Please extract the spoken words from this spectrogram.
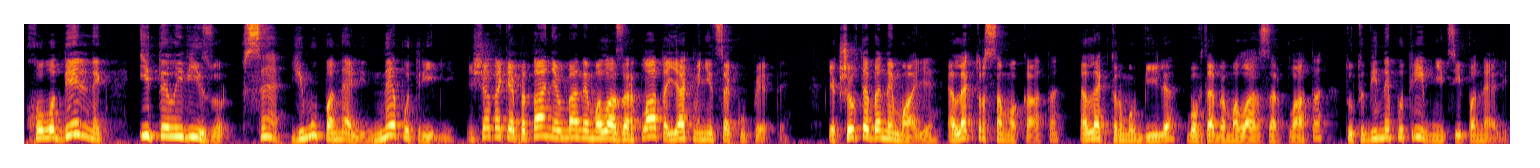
холодильник і телевізор. Все, йому панелі не потрібні. І ще таке питання: в мене мала зарплата, як мені це купити? Якщо в тебе немає електросамоката, електромобіля, бо в тебе мала зарплата, то тобі не потрібні ці панелі.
